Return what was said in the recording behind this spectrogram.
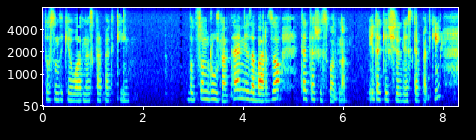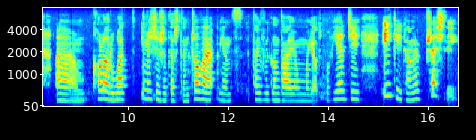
tu są takie ładne skarpetki. Bo są różne. Te nie za bardzo. Te też jest ładne. I takie średnie skarpetki. Um, kolor ład i myślę, że też tęczowe, więc tak wyglądają moje odpowiedzi. I klikamy prześlij.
